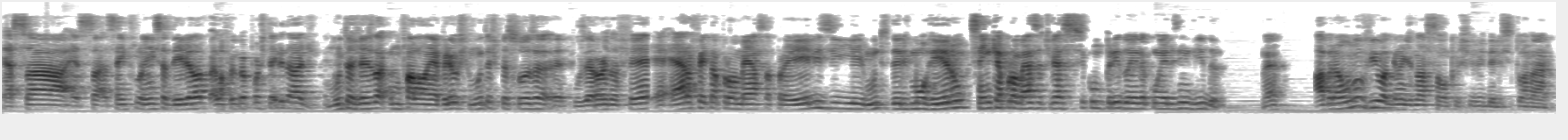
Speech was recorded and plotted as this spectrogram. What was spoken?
essa, essa, essa influência dele ela, ela foi para a posteridade. Muitas vezes, como falam em Hebreus, muitas pessoas, é, os heróis da fé, é, era feita a promessa para eles e muitos deles morreram sem que a promessa tivesse se cumprido ainda com eles em vida. Né? Abraão não viu a grande nação que os filhos dele se tornaram.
